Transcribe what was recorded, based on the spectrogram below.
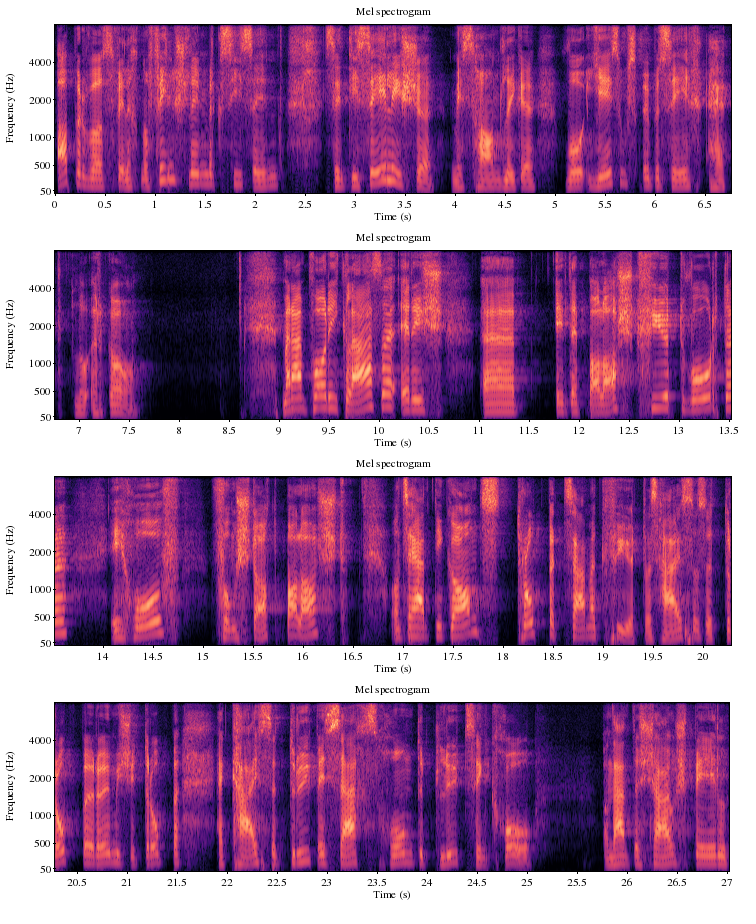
aber was vielleicht noch viel schlimmer sind, sind die seelischen Misshandlungen, wo Jesus über sich hat ergehen wir haben vorhin gelesen, er ist äh, in den Palast geführt worden, im Hof vom Stadtpalast. Und sie haben die ganze Truppe zusammengeführt. Was heisst das? Eine Truppe, römische Truppe, hat geheissen, 300 bis 600 Leute sind gekommen und haben das Schauspiel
